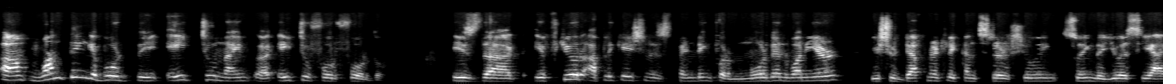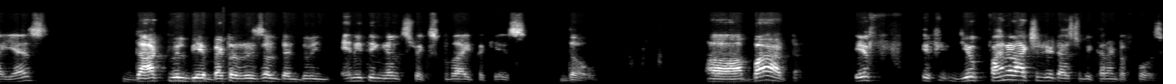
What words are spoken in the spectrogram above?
Um, one thing about the 829, uh, 8244 though, is that if your application is pending for more than one year, you should definitely consider suing, suing the USCIS that will be a better result than doing anything else to expedite the case, though. Uh, but if if your final action date has to be current, of course.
